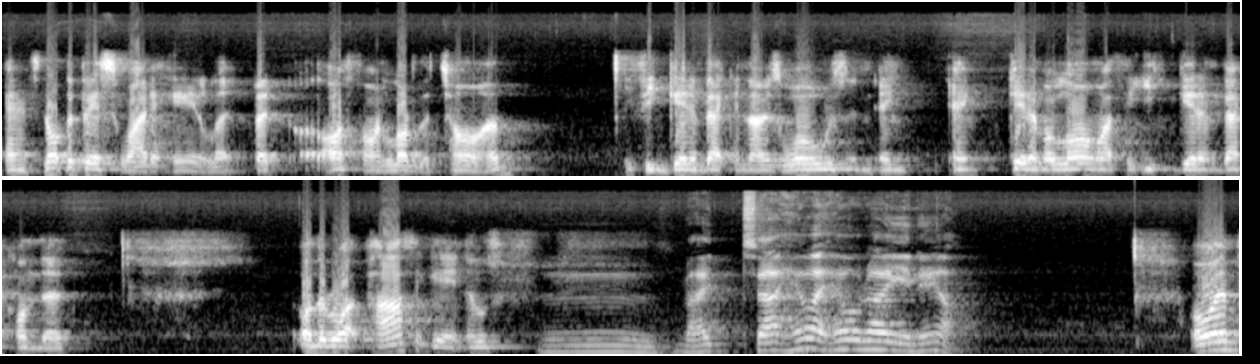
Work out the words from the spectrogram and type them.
and it's not the best way to handle it. But I find a lot of the time, if you can get them back in those walls and, and, and get them along, I think you can get them back on the on the right path again. Mm, mate, so how, how old are you now? I'm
